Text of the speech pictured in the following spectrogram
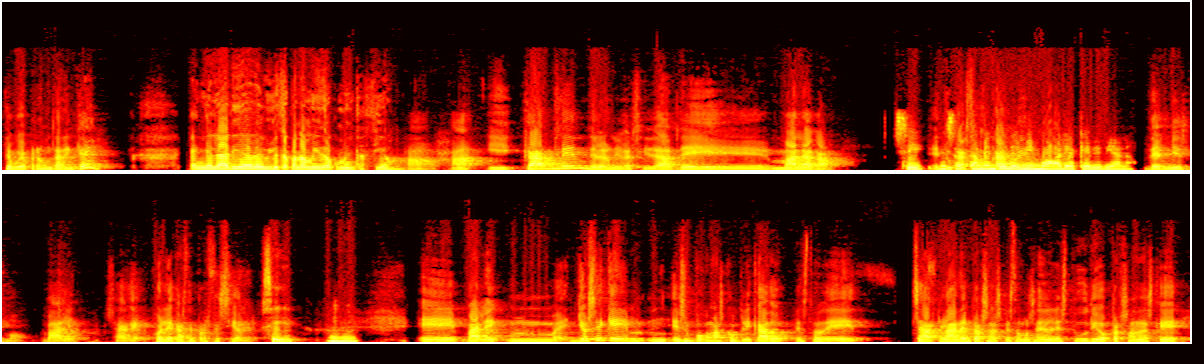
te voy a preguntar en qué. En el área de biblioteconomía y documentación. Ajá. Y Carmen de la Universidad de Málaga, Sí, caso, exactamente del mismo área que Viviana. del mismo. Vale. O sea, que- colegas de profesión. Sí. Mm. Eh, vale, mm, yo sé que mm, es un poco más complicado esto de charlar en personas que estamos en el estudio, personas que,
